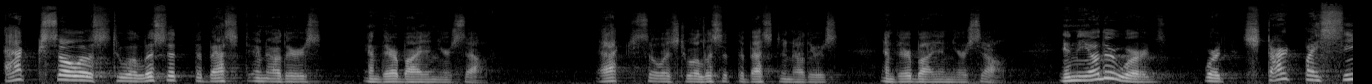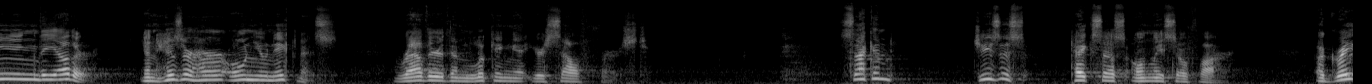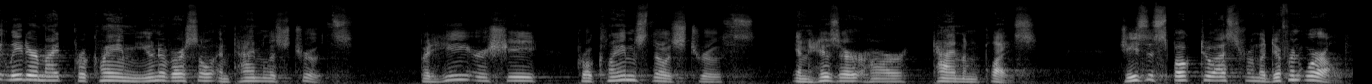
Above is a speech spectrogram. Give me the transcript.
act so as to elicit the best in others and thereby in yourself. Act so as to elicit the best in others and thereby in yourself. In the other words, word, start by seeing the other in his or her own uniqueness rather than looking at yourself first. Second, Jesus takes us only so far. A great leader might proclaim universal and timeless truths, but he or she proclaims those truths in his or her time and place. Jesus spoke to us from a different world.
